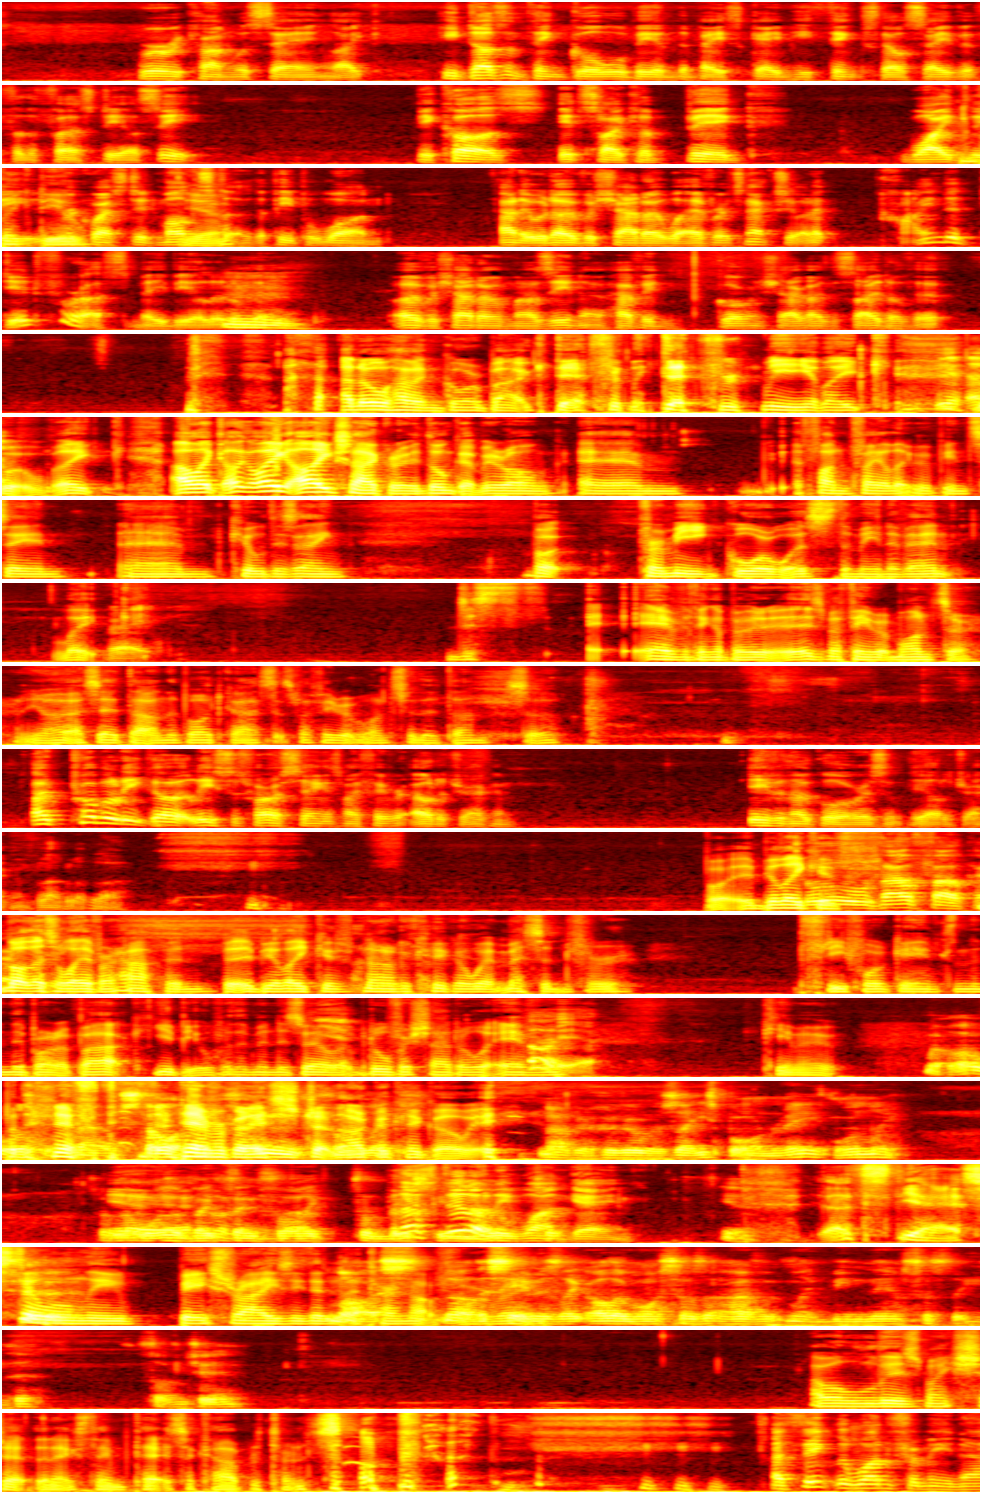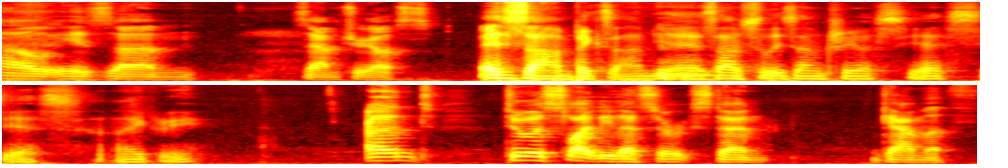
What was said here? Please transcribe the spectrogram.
Rurikan was saying like he doesn't think Gore will be in the base game. He thinks they'll save it for the first DLC because it's like a big, widely Big requested monster Yeah. that people want, and it would overshadow whatever it's next to. And it kind of did for us, maybe a little bit. Overshadow Malzeno having Gore and Shag either side of it. I know having Gore back definitely did for me. Like, Yeah. like I like I like I like Shagaru. Don't get me wrong. Um, a fun fight like we've been saying. Um, cool design, but for me, Gore was the main event. Like, Right. just everything about it is my favorite monster. You know, I said that on the podcast. It's my favorite monster they've done. So I'd probably go at least as far as saying it's my favorite Elder Dragon. Even though Gore isn't the Elder Dragon, blah blah blah. But it'd be like Oh, if Val Falcon. not this will ever happen, but it'd be like if Nargacuga went missing for three, four games and then they brought it back, you'd be over the moon as well. Yeah. It would overshadow whatever Oh yeah. came out. well, But was they're never, of still they're never big going to strip for, like, away. Nargacuga was Iceborne right only so Yeah, that was yeah, a big it thing was, for like from But that's still only one to- game. Yeah That's yeah, it's still Sure. only base rise. He didn't not, turn up not for the same right? as like other monsters that haven't like been there since like the third gen. I will lose my shit the next time Tetsucabra turns up. I think the one for me now is um, Zamtrios. it's Zam, big Zam. Yeah, Mm-hmm. it's absolutely Zamtrios. Yes, yes, I agree. And to a slightly lesser extent, Gammoth.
